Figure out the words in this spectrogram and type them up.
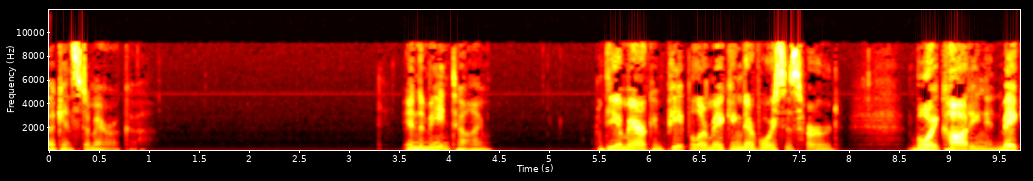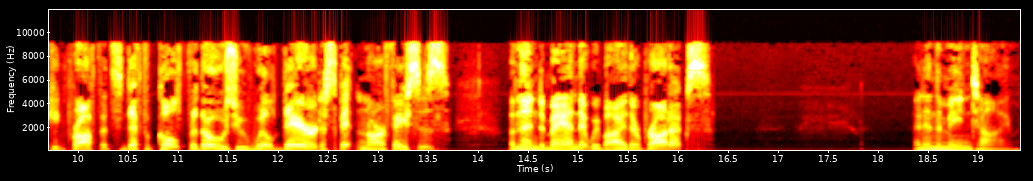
against America? In the meantime, the American people are making their voices heard, boycotting and making profits difficult for those who will dare to spit in our faces and then demand that we buy their products. And in the meantime,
